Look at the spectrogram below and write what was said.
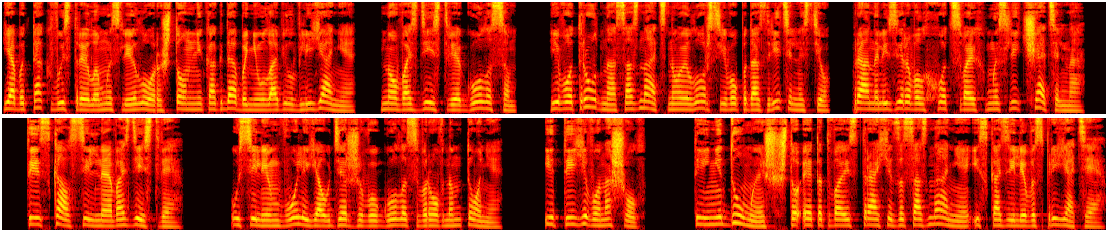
я бы так выстроила мысли Лора, что он никогда бы не уловил влияние, но воздействие голосом его трудно осознать, но Элор с его подозрительностью проанализировал ход своих мыслей тщательно. Ты искал сильное воздействие. Усилием воли я удерживаю голос в ровном тоне. И ты его нашел. Ты не думаешь, что это твои страхи за сознание исказили восприятие.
